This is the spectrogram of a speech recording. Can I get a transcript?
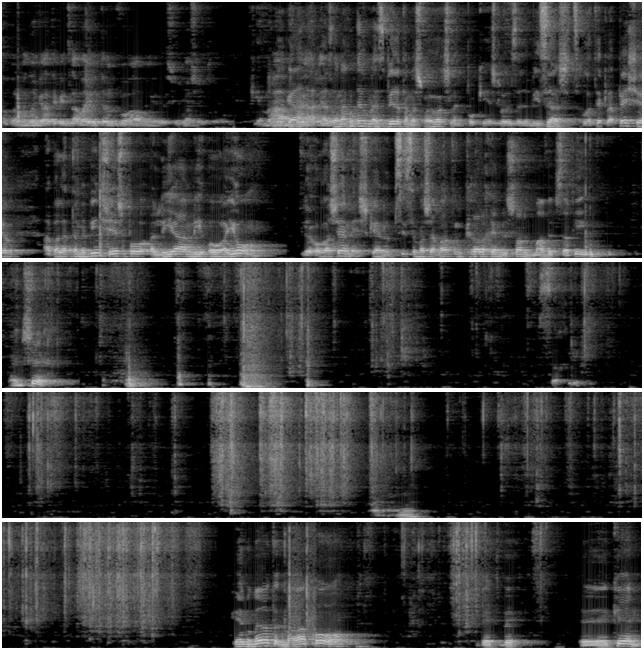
אבל המדרגה הטבעית למה היא יותר גבוהה מאיזשהו משהו? כי המדרגה, אז אנחנו תכף נסביר את המשמעויות שלהם פה, כי יש לו איזה רמיזה שצריך לתת לה פשר, אבל אתה מבין שיש פה עלייה מאור היום לאור השמש, כן, על בסיס מה שאמרתי, נקרא לכם לשון גמרא בפסחים, ההמשך. כן, אומרת הגמרא פה, ב' ב', כן,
